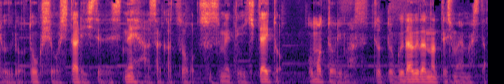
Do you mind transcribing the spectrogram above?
いろいろ読書をしたりしてですね朝活を進めていきたいと思っております。ちょっとグダグダになってしまいました、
